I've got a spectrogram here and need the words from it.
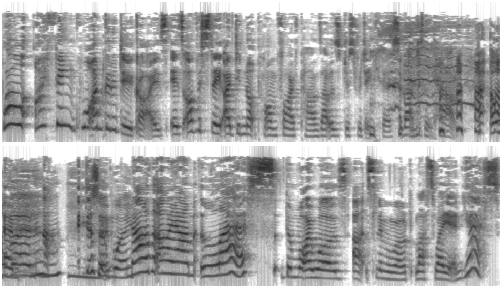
Well, I think what I'm going to do, guys, is obviously I did not put on five pounds. That was just ridiculous, so that doesn't count. Although um, It doesn't. Subway. Now that I am less than what I was at Slimming World last weigh in, yes,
